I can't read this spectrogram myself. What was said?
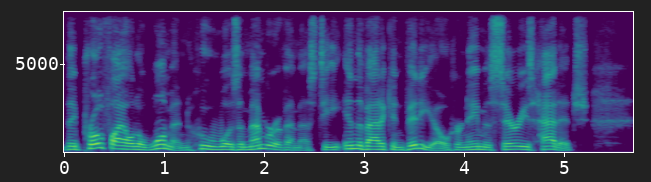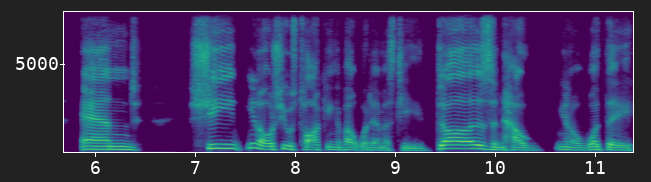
they profiled a woman who was a member of MST in the Vatican video. Her name is Ceres Hadich. And she, you know, she was talking about what MST does and how, you know, what they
